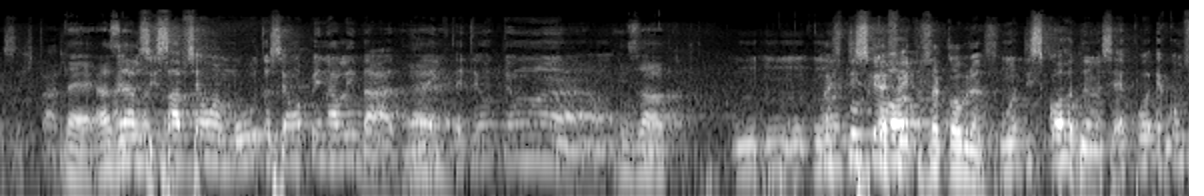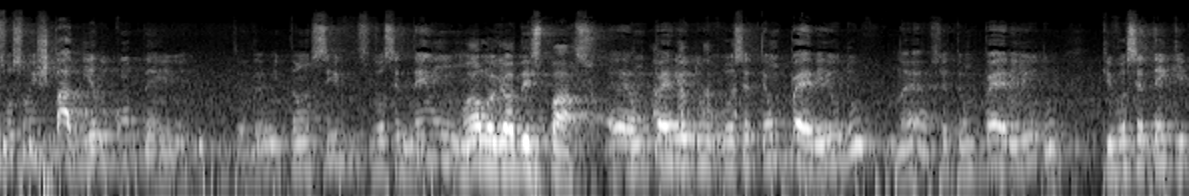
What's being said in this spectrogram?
essas taxas. É, as Aí não elas- se sabe se é uma multa, se é uma penalidade. Né? É. Tem, tem, tem uma, um- Exato. um- um- uma Mas por que é feita essa cobrança? uma discordância. É, é como se fosse uma estadia do container, entendeu? Então, se, se você tem um, Um aluguel de espaço. é, um período, você tem um período, né? Você tem um período que você tem que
